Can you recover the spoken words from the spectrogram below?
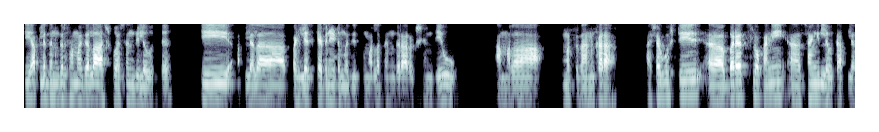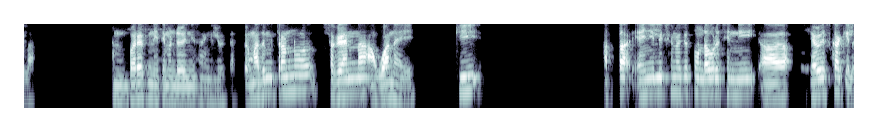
की आपल्या धनगर समाजाला आश्वासन दिलं होतं, की आपल्याला पहिल्याच कॅबिनेटमध्ये तुम्हाला धनगर आरक्षण देऊ, आम्हाला मतदान करा. अशा गोष्टी बऱ्याच लोकांनी सांगितल्या होत्या आपल्याला. बऱ्याच नेते मंडळींनी सांगितल्या होत्या. तर माझं मित्रांनो सगळ्यांना आव्हान आहे, की आत्ता ऐन इलेक्शनाच्या तोंडावरच ह्यांनी ह्यावेळेस का केलं?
